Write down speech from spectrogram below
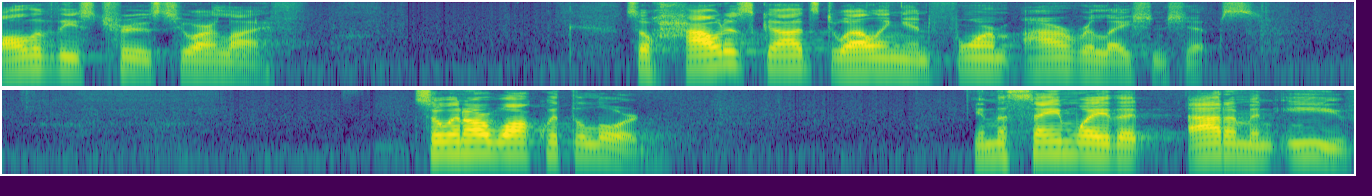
all of these truths to our life. So, how does God's dwelling inform our relationships? So, in our walk with the Lord, in the same way that Adam and Eve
